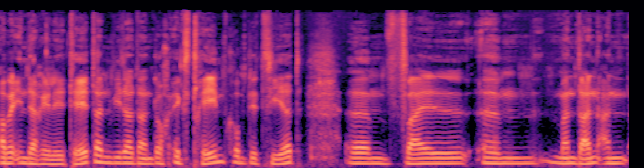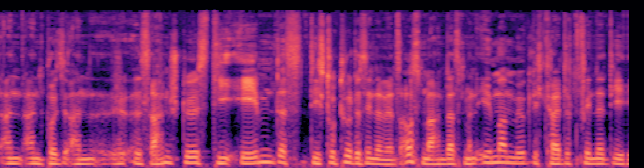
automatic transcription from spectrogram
aber in der Realität dann wieder dann doch extrem kompliziert, ähm, weil ähm, man dann an, an, an, an, äh, Sachen stößt, die eben das, die Struktur des Internets ausmachen, dass man immer Möglichkeiten findet, die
